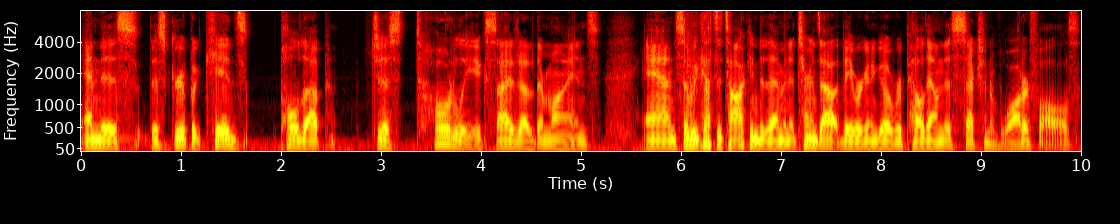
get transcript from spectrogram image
and this this group of kids pulled up, just totally excited out of their minds. And so we got to talking to them, and it turns out they were going to go rappel down this section of waterfalls,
